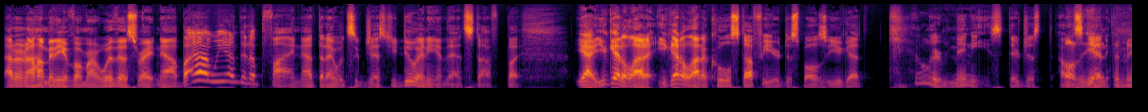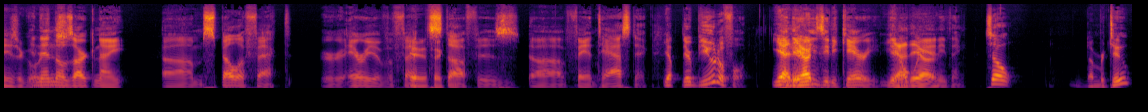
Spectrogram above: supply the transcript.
I don't know how many of them are with us right now, but uh, we ended up fine. Not that I would suggest you do any of that stuff, but yeah, you get a lot of you got a lot of cool stuff at your disposal. You got killer minis; they're just Oh, yeah. The minis are gorgeous. and then those Arcknight um, spell effect or area of effect, Area effect. stuff is uh, fantastic. Yep. they're beautiful. Yeah, And they they're easy to carry. They Yeah, they are. Anything. So, number two.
